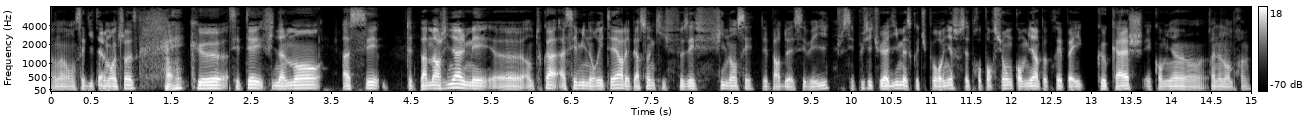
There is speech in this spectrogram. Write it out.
on, s'est dit tellement de choses que c'était finalement assez peut-être pas marginal, mais euh, en tout cas assez minoritaire, les personnes qui faisaient financer des parts de SCBI. Je sais plus si tu l'as dit, mais est-ce que tu peux revenir sur cette proportion Combien à peu près payent que cash et combien prennent un emprunt?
